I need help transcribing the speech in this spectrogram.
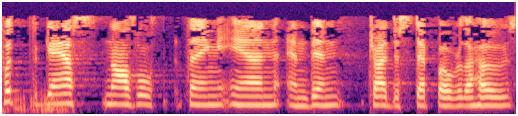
put the gas nozzle thing in and then tried to step over the hose?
